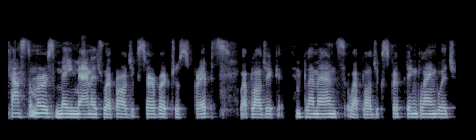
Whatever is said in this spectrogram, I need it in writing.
Customers may manage WebLogic server through scripts. WebLogic implements WebLogic scripting language,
